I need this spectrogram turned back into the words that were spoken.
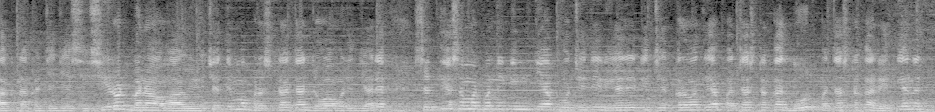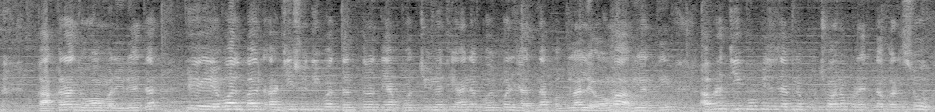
લાખના ખર્ચે જે સીસી રોડ બનાવવામાં આવી રહ્યું છે, તેમાં ભ્રષ્ટાચાર જોવા મળ્યું. જ્યારે સત્ય સમર્પણની ટીમ ત્યાં પહોંચી હતી રિયાલિટી ચેક કરવા ત્યાં પચાસ ટકા દૂધ, પચાસ ટકા રેતી અને કાકરા જોવા મળી રહ્યા હતા. તે અહેવાલ બાદ હજી સુધી પણ તંત્ર ત્યાં પહોંચ્યું નથી અને કોઈ પણ જાતના પગલાં લેવામાં આવી નથી. આપણે ચીફ ઓફિસર સાહેબને પૂછવાનો પ્રયત્ન કરીશું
